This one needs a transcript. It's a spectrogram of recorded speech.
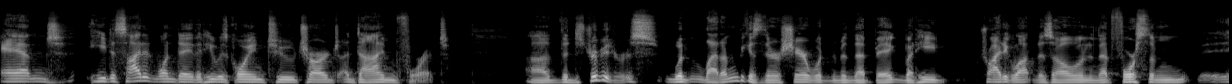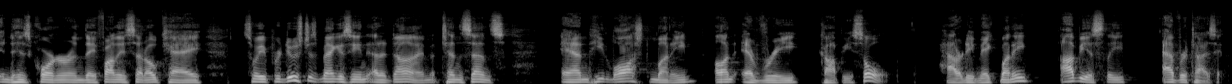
And he decided one day that he was going to charge a dime for it. Uh, the distributors wouldn't let him because their share wouldn't have been that big, but he tried to go out on his own, and that forced them into his corner. And they finally said, okay. So he produced his magazine at a dime, at 10 cents, and he lost money on every copy sold. How did he make money? Obviously, advertising.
